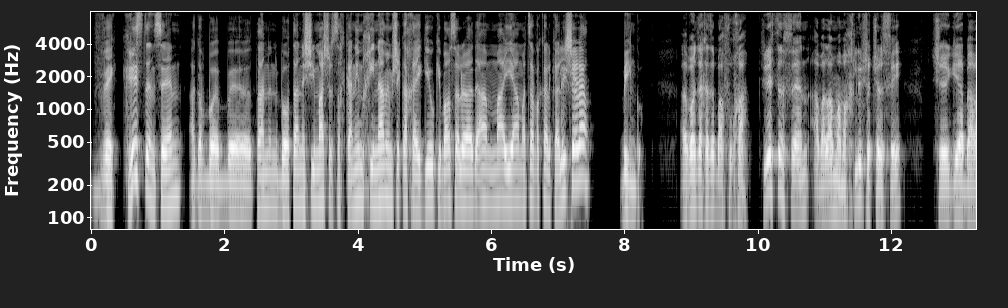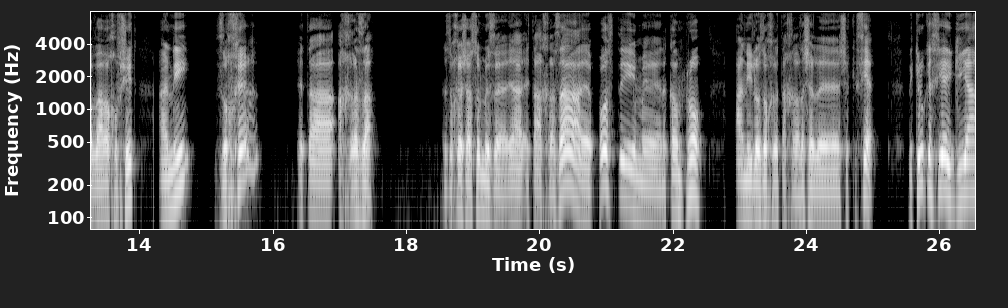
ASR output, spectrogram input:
וקריסטנסן, אגב באותה, באותה נשימה של שחקנים חינמים שככה הגיעו, כי ברסה לא ידעה מה יהיה המצב הכלכלי שלה, בינגו. אז בוא ניקח את זה בהפוכה. קריסטנסן, הבלם המחליף של צ'לסי, שהגיע בהעברה חופשית, אני זוכר את ההכרזה. אני זוכר שעשו מזה את ההכרזה, אה, פוסטים, אה, קאמפ נו, אני לא זוכר את ההכרזה של, אה, של קסיה. זה כאילו קסיה הגיע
